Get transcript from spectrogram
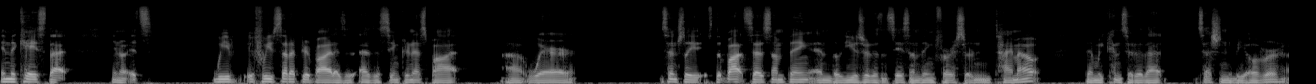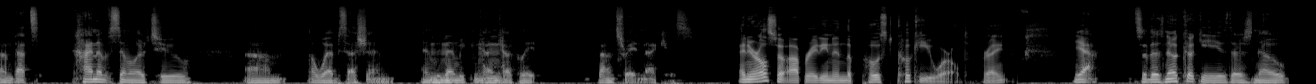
in the case that you know it's we've if we've set up your bot as a, as a synchronous bot uh, where essentially, if the bot says something and the user doesn't say something for a certain timeout, then we consider that session to be over. Um, that's kind of similar to um, a web session, and Mhm, then we can kind of calculate bounce rate in that case. And you're also operating in the post cookie world, right? Yeah. So there's no cookies. There's no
